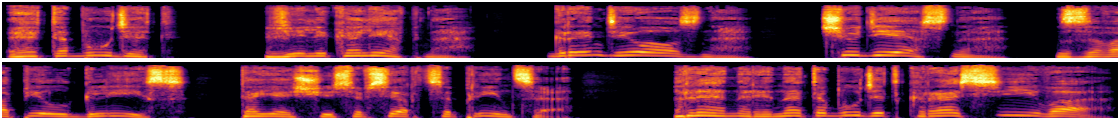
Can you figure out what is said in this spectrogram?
«Это будет великолепно, грандиозно, чудесно!» — завопил Глис, таящийся в сердце принца. «Ренарин, это будет красиво!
